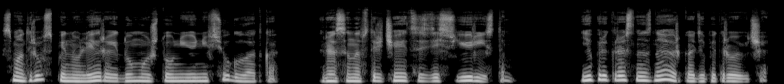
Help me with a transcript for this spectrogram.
Смотрю в спину Леры и думаю, что у нее не все гладко, раз она встречается здесь с юристом. Я прекрасно знаю Аркадия Петровича.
